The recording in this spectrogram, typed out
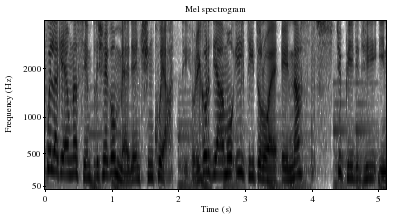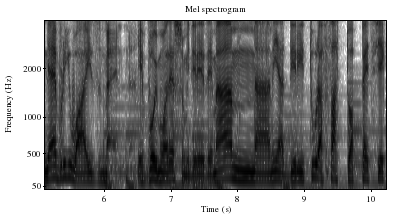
quella che è una semplice commedia in cinque atti. Lo ricordiamo, il titolo è Enough Stupidity in Every Wise Man. E voi adesso mi direte, mamma mia, addirittura fatto a pezzi e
